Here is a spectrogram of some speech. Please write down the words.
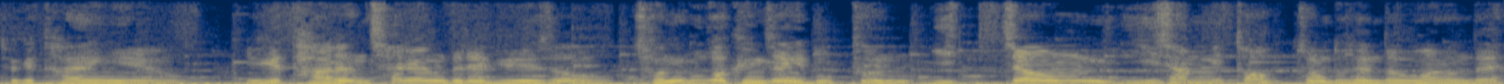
되게 다행이에요. 이게 다른 차량들에 비해서 전구가 굉장히 높은 2.23m 정도 된다고 하는데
